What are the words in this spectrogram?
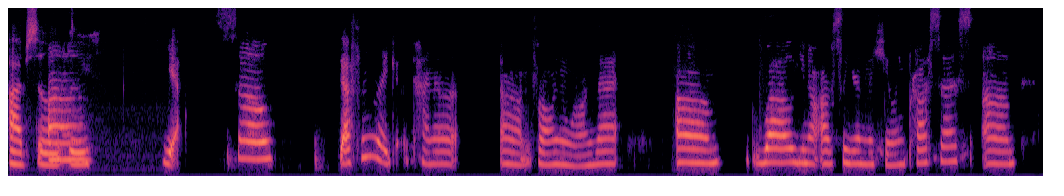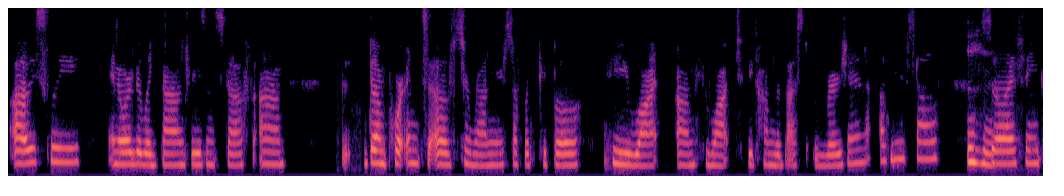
absolutely. Um, yeah. So definitely like kind of um following along that. Um, well, you know, obviously you're in the healing process. Um, obviously in order to like boundaries and stuff, um, the importance of surrounding yourself with people who you want um who want to become the best version of yourself Mhm. so i think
